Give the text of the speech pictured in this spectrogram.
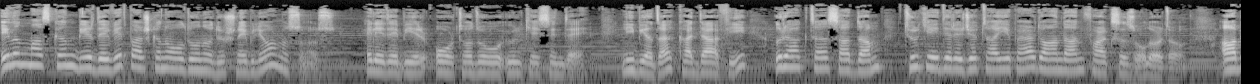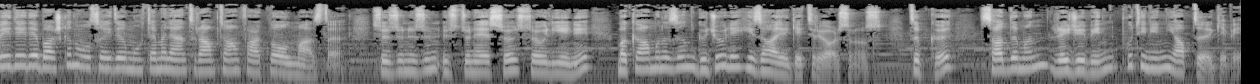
Elon Musk'ın bir devlet başkanı olduğunu düşünebiliyor musunuz? Hele de bir Orta Doğu ülkesinde. Libya'da Kaddafi, Irak'ta Saddam, Türkiye'de Recep Tayyip Erdoğan'dan farksız olurdu. ABD'de başkan olsaydı muhtemelen Trump'tan farklı olmazdı. Sözünüzün üstüne söz söyleyeni makamınızın gücüyle hizaya getiriyorsunuz. Tıpkı Saddam'ın, Recep'in, Putin'in yaptığı gibi.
